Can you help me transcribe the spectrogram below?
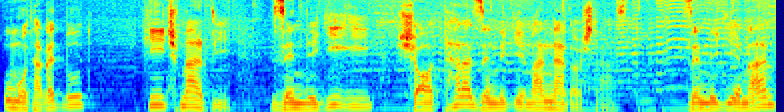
او معتقد بود هیچ مردی زندگی شادتر از زندگی من نداشته است. زندگی من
